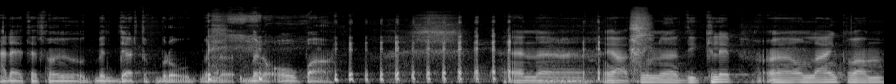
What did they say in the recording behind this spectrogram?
Hij deed het van, "Yo, ik ben 30 bro, ik ben, eh, ik ben een opa. en eh, ja, toen eh, die clip online kwam,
